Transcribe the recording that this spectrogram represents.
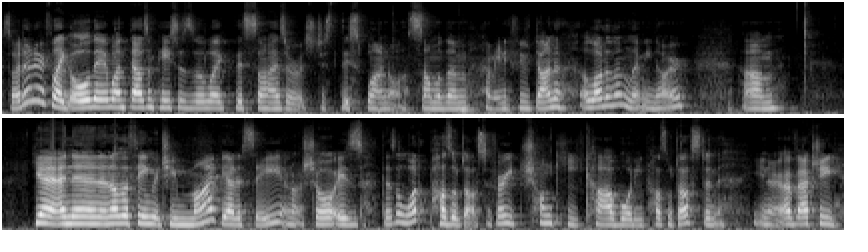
so I don't know if like all their 1000 pieces are like this size or it's just this one or some of them. I mean, if you've done a lot of them, let me know. Um, yeah, and then another thing which you might be able to see, I'm not sure, is there's a lot of puzzle dust, a very chunky cardboardy puzzle dust. And, you know, I've actually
